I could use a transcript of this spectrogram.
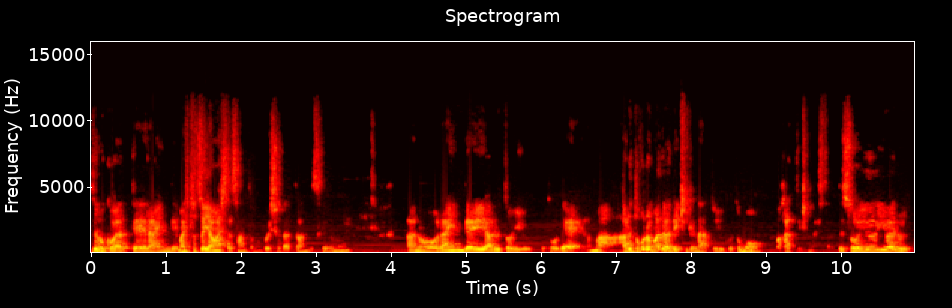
全部こうやって LINE で、まあ一つは山下さんともご一緒だったんですけども、あの、LINE でやるということで、まあ、あるところまではできるなということも分かってきました。で、そういういわゆる、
